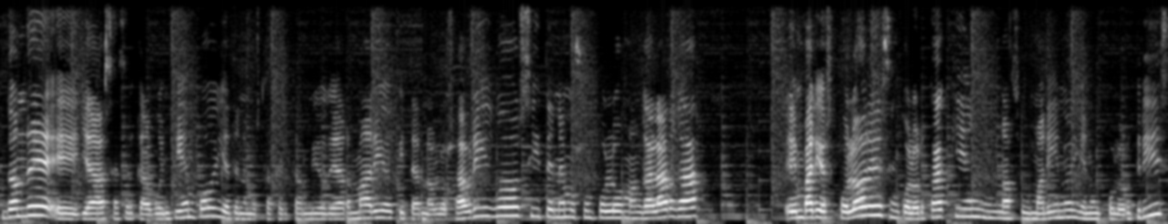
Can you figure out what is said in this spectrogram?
donde eh, ya se acerca el buen tiempo, ya tenemos que hacer cambio de armario, quitarnos los abrigos y tenemos un polo manga larga en varios colores, en color khaki, en un azul marino y en un color gris.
